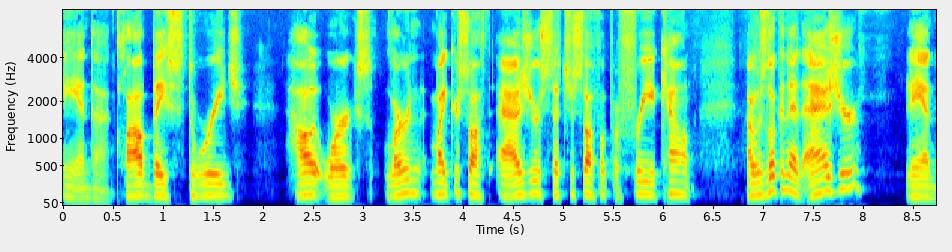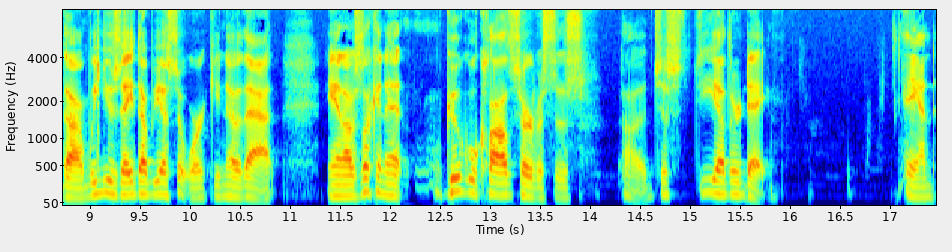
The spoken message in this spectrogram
and uh, cloud based storage, how it works, learn Microsoft Azure, set yourself up a free account. I was looking at Azure and uh, we use AWS at work, you know that. And I was looking at Google Cloud Services uh, just the other day. And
